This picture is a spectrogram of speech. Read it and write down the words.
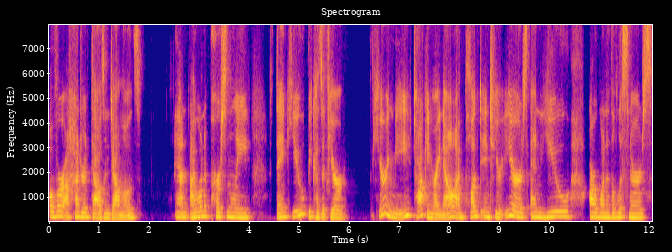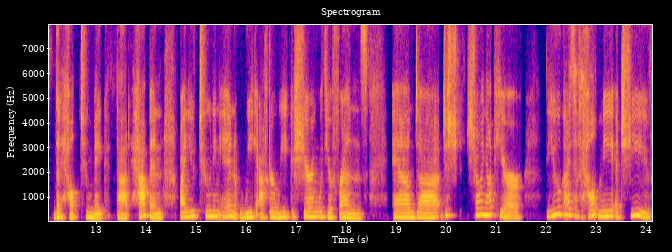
over a hundred thousand downloads and I want to personally thank you because if you're hearing me talking right now, I'm plugged into your ears, and you are one of the listeners that helped to make that happen by you tuning in week after week, sharing with your friends, and uh, just showing up here. You guys have helped me achieve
